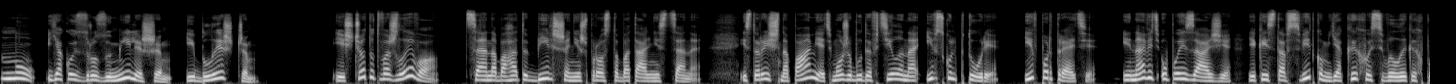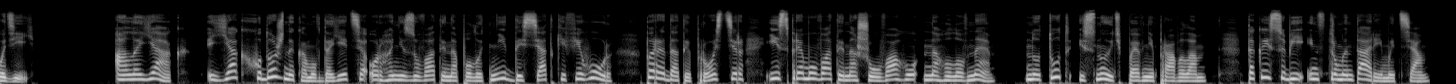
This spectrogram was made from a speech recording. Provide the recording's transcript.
ну, якось зрозумілішим і ближчим. І що тут важливо? Це набагато більше, ніж просто батальні сцени. Історична пам'ять може бути втілена і в скульптурі, і в портреті, і навіть у пейзажі, який став свідком якихось великих подій. Але як? Як художникам вдається організувати на полотні десятки фігур, передати простір і спрямувати нашу увагу на головне? Ну тут існують певні правила. Такий собі інструментарій митця.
